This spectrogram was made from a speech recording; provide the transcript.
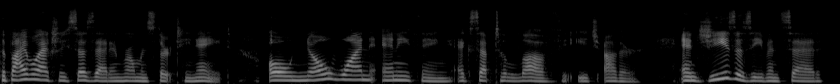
The Bible actually says that in Romans 13 8. Owe no one anything except to love each other. And Jesus even said,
